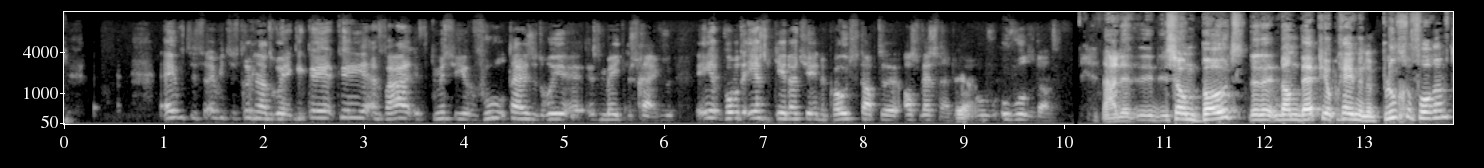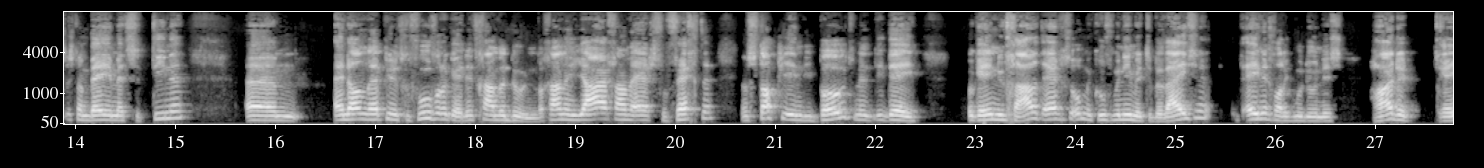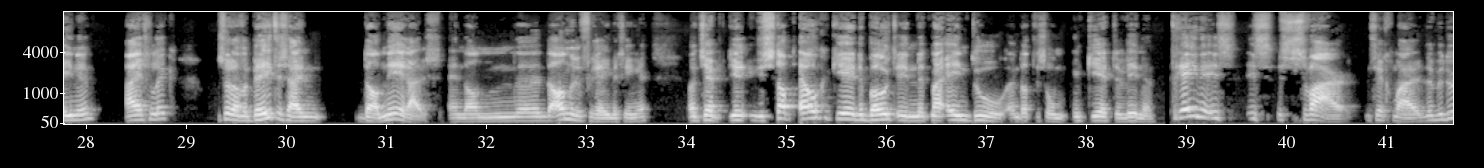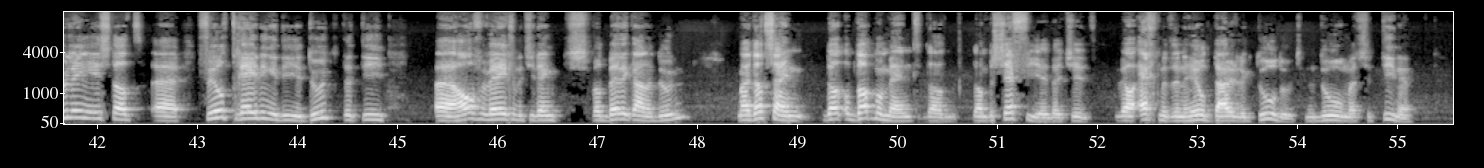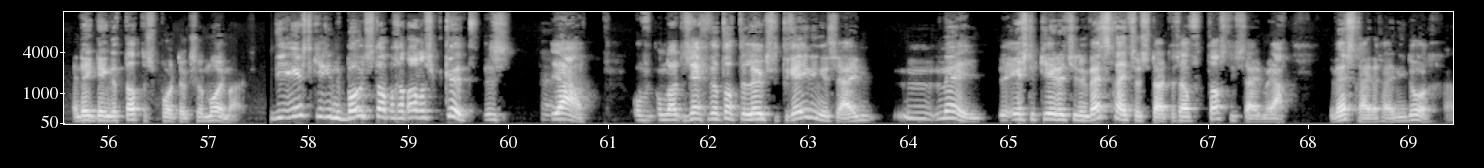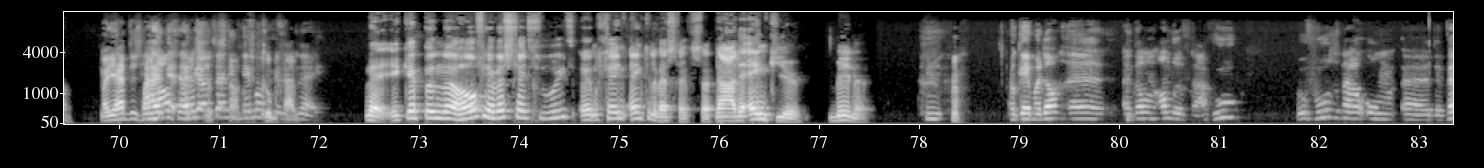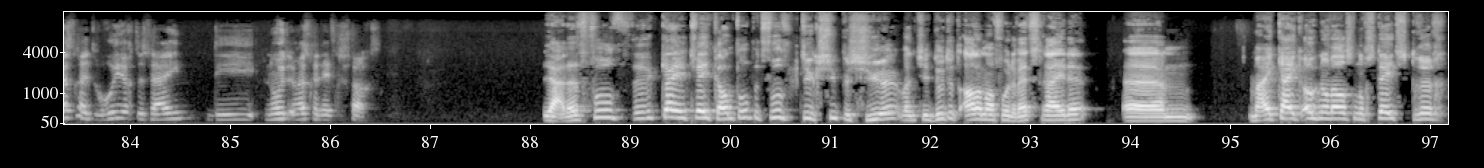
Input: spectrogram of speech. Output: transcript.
Eventjes, eventjes terug naar het roeien. Kun je, kun je je ervaren, tenminste je gevoel tijdens het roeien eh, eens een beetje beschrijven? De eer- bijvoorbeeld de eerste keer dat je in de boot stapte als wedstrijd. Ja. Hoe, hoe voelde dat? nou, zo'n boot, de- dan heb je op een gegeven moment een ploeg gevormd. Dus dan ben je met z'n tienen. Ehm, en dan heb je het gevoel van, oké, dit gaan we doen. We gaan een jaar gaan we ergens voor vechten. Dan stap je in die boot met het idee, oké, nu gaat het ergens om. Ik hoef me niet meer te bewijzen. Het enige wat ik moet doen is harder trainen, eigenlijk. Zodat we beter zijn dan Neerhuis. En dan eh, de andere verenigingen. Want je, je stapt elke keer de boot in met maar één doel. En dat is om een keer te winnen. Trainen is, is zwaar, zeg maar. De bedoeling is dat eh, veel trainingen die je doet, dat die eh, halverwege dat je denkt, wat ben ik aan het doen? Maar dat zijn, dat, op dat moment, dan, dan besef je dat je het wel echt met een heel duidelijk doel doet. Een doel met z'n tienen. En ik denk dat dat de sport ook zo mooi maakt. Die eerste keer in de boot stappen gaat alles kut. Dus ja, of, om nou te zeggen dat dat de leukste trainingen zijn, mm, nee. De eerste keer dat je een wedstrijd zou starten zou fantastisch zijn. Maar ja, de wedstrijden ga je niet doorgegaan. Maar je hebt dus heb, helemaal je- heb geen je wedstrijd uiteindelijk helemaal... begrijp. Nee. Nee, ik heb een eh, half jaar wedstrijd geroeid en geen enkele wedstrijd gestart. Nou, de één keer binnen. Oké, maar dan, eh, en dan een andere vraag. Hoe, hoe voelt het nou om eh, de wedstrijdroeier te zijn die nooit een wedstrijd heeft gestart? Ja, dat voelt. Kan je twee kanten op. Het voelt natuurlijk super zuur, want je doet het allemaal voor de wedstrijden. Ehm, maar ik kijk ook nog wel eens nog steeds terug.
